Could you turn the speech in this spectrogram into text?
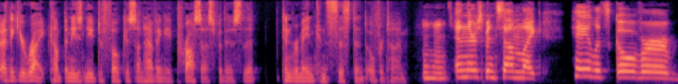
I think you're right. Companies need to focus on having a process for this that can remain consistent over time. Mm-hmm. And there's been some like, hey, let's go over,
